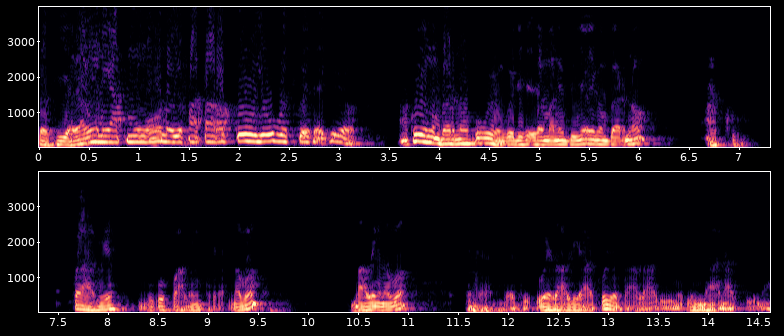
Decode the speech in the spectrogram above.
sosial. Yang niatmu ngono ya fatarok tuh yo wis kowe saiki yo. Aku yang ngembarno kuwi, kowe di zaman dunia yang ngembarno aku. Paham ya? Iku paling berat. Napa? Paling napa? Berat. Jadi kowe lali aku ya tak lali ini inna nasina.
